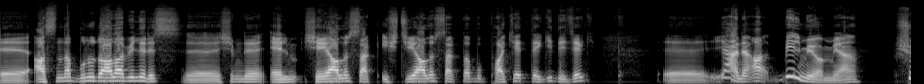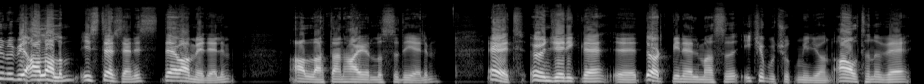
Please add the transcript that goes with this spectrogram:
E, aslında bunu da alabiliriz. E, şimdi el, şeyi alırsak, işçiyi alırsak da bu paket de gidecek. E, yani a, bilmiyorum ya. Şunu bir alalım. İsterseniz devam edelim. Allah'tan hayırlısı diyelim. Evet, öncelikle e, 4000 elması, 2,5 milyon altını ve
